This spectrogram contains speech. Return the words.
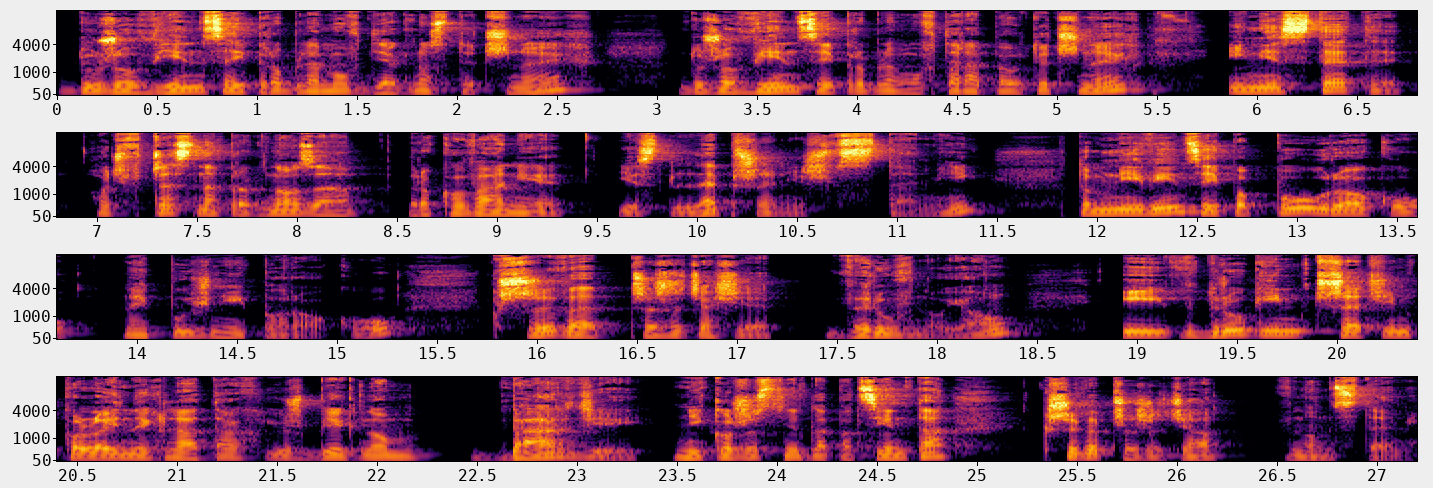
dużo więcej problemów diagnostycznych, dużo więcej problemów terapeutycznych i niestety, choć wczesna prognoza, rokowanie jest lepsze niż w STEMI, to mniej więcej po pół roku, najpóźniej po roku, krzywe przeżycia się wyrównują i w drugim, trzecim, kolejnych latach już biegną bardziej niekorzystnie dla pacjenta krzywe przeżycia w non-STEMI.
